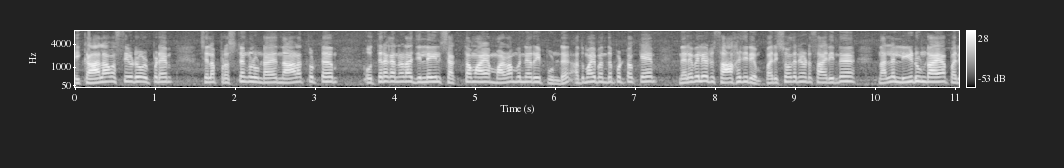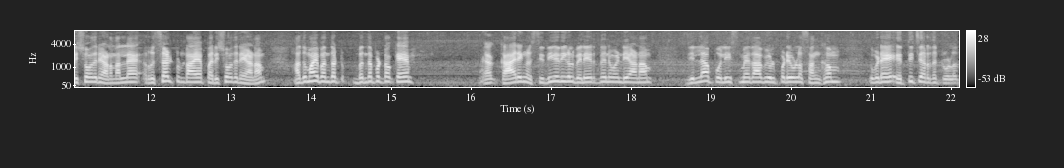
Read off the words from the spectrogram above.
ഈ കാലാവസ്ഥയുടെ ഉൾപ്പെടെ ചില പ്രശ്നങ്ങളുണ്ടായത് നാളെ തൊട്ട് ഉത്തര കന്നഡ ജില്ലയിൽ ശക്തമായ മഴ മുന്നറിയിപ്പുണ്ട്. അതുമായി ബന്ധപ്പെട്ടൊക്കെ നിലവിലെ ഒരു സാഹചര്യം പരിശോധനയുടെ സാരി ഇന്ന് നല്ല ലീഡുണ്ടായ പരിശോധനയാണ്. നല്ല റിസൾട്ട് ഉണ്ടായ പരിശോധനയാണ്. അതുമായി ബന്ധ ബന്ധപ്പെട്ടൊക്കെ കാര്യങ്ങൾ സ്ഥിതിഗതികൾ വിലയിരുത്തുന്നതിന് വേണ്ടിയാണ് ജില്ലാ പോലീസ് മേധാവി ഉൾപ്പെടെയുള്ള സംഘം ഇവിടെ എത്തിച്ചേർന്നിട്ടുള്ളത്.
